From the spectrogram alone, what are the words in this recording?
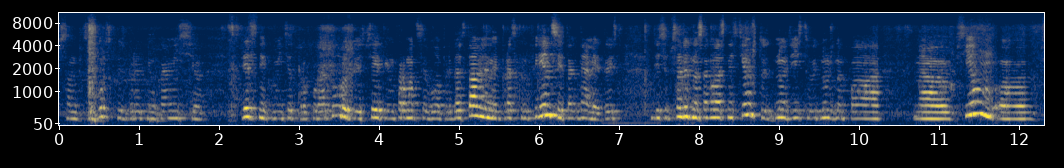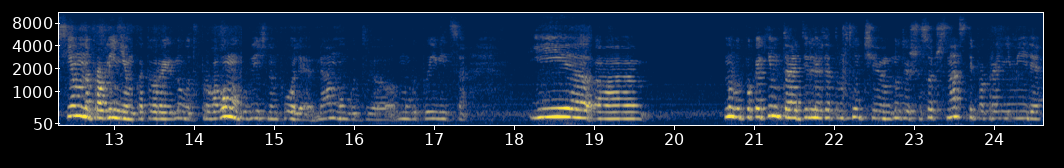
в Санкт-Петербургскую избирательную комиссию, Следственный комитет прокуратуры, то есть вся эта информация была предоставлена, и пресс-конференции и так далее. То есть здесь абсолютно согласна с тем, что ну, действовать нужно по а, всем, а, всем направлениям, которые ну, вот в правовом и публичном поле да, могут, а, могут появиться. И а, ну вот по каким-то отдельно взятым случаям, ну то есть 616 по крайней мере,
